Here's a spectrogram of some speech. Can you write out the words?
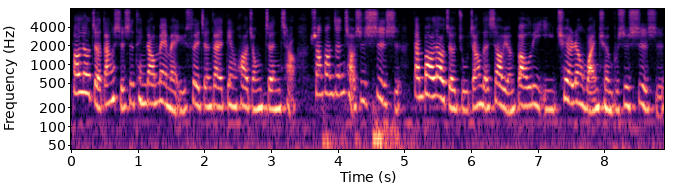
爆料者当时是听到妹妹余穗珍在电话中争吵，双方争吵是事实，但爆料者主张的校园暴力已确认完全不是事实，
